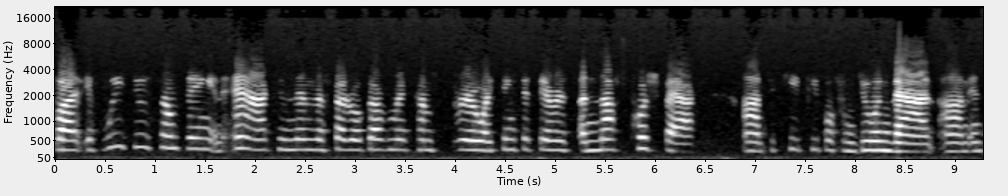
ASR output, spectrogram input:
But if we do something and act, and then the federal government comes through, I think that there is enough pushback um, to keep people from doing that. Um, and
